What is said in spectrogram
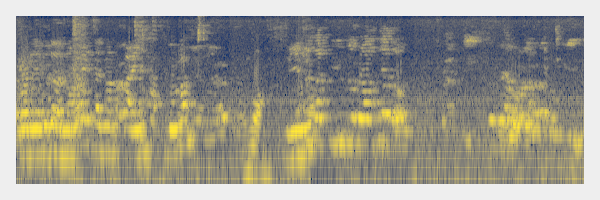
Pero yun ano eh, ano na kain? Dula? Ano? Yun yun. Sa'yo kasi susipid.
